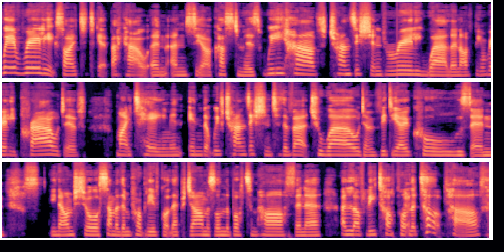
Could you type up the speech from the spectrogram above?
We're really excited to get back out and, and see our customers. We have transitioned really well, and I've been really proud of my team in, in that we've transitioned to the virtual world and video calls. And, you know, I'm sure some of them probably have got their pajamas on the bottom half and a, a lovely top on the top half.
